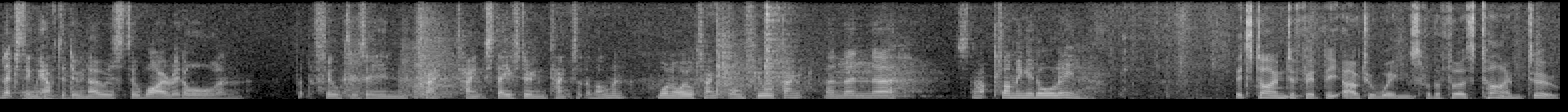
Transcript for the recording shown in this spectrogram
Next thing we have to do now is to wire it all and put the filters in, tank, tanks. Dave's doing tanks at the moment. One oil tank, one fuel tank, and then uh, start plumbing it all in. It's time to fit the outer wings for the first time, too.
